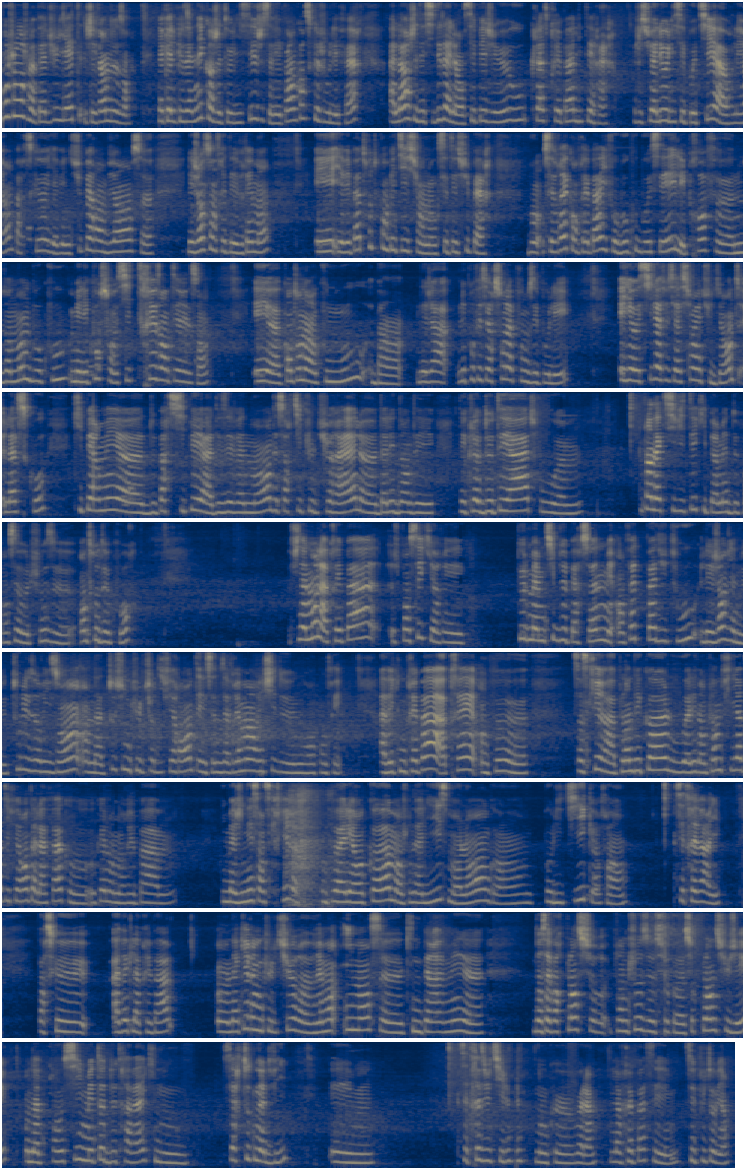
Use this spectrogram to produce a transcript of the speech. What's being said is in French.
Bonjour, je m'appelle Juliette, j'ai 22 ans. Il y a quelques années, quand j'étais au lycée, je savais pas encore ce que je voulais faire, alors j'ai décidé d'aller en CPGE ou classe prépa littéraire. Je suis allée au lycée Potier à Orléans parce qu'il y avait une super ambiance, euh, les gens s'entraidaient vraiment, et il n'y avait pas trop de compétition, donc c'était super. Bon, c'est vrai qu'en prépa, il faut beaucoup bosser, les profs euh, nous en demandent beaucoup, mais les cours sont aussi très intéressants. Et euh, quand on a un coup de mou, ben déjà, les professeurs sont là pour nous épauler, et il y a aussi l'association étudiante, l'ASCO, qui permet euh, de participer à des événements, des sorties culturelles, euh, d'aller dans des, clubs de théâtre ou euh, plein d'activités qui permettent de penser à autre chose entre deux cours. Finalement, la prépa, je pensais qu'il y aurait que le même type de personnes, mais en fait pas du tout. Les gens viennent de tous les horizons, on a tous une culture différente et ça nous a vraiment enrichi de nous rencontrer. Avec une prépa, après, on peut s'inscrire à plein d'écoles ou aller dans plein de filières différentes à la fac auxquelles on n'aurait pas euh, imaginé s'inscrire. On peut aller en com, en journalisme, en langue, en politique, enfin, c'est très varié. Parce que avec la prépa, on acquiert une culture euh, vraiment immense euh, qui nous permet d'en savoir plein, sur, plein de choses sur, sur plein de sujets. On apprend aussi une méthode de travail qui nous sert toute notre vie. Et c'est très utile. Donc euh, voilà, la prépa, c'est plutôt bien.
